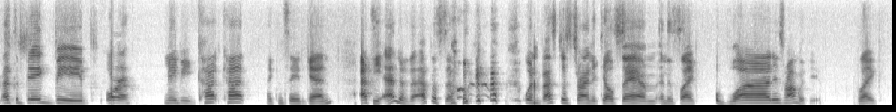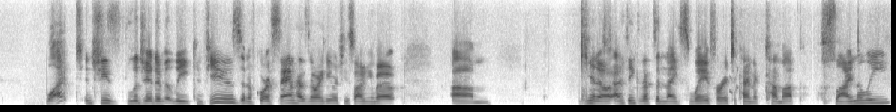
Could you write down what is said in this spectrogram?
That's a big beep, or maybe cut, cut. I can say it again. At the end of the episode, when Vesta's trying to kill Sam, and it's like, what is wrong with you? Like, what? And she's legitimately confused. And of course, Sam has no idea what she's talking about. Um, you know, I think that's a nice way for it to kind of come up finally.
